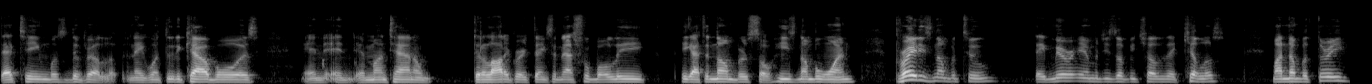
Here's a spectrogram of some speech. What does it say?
That team was developed, and they went through the Cowboys, and and, and Montana did a lot of great things in the National Football League. He got the numbers, so he's number one. Brady's number two. They mirror images of each other. They're killers. My number three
